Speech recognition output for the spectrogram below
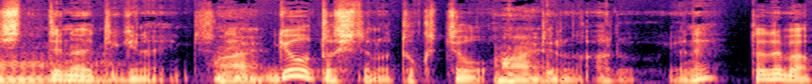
知ってないといけないんですね。はい業としての特徴っていうのがあるよね。例えば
